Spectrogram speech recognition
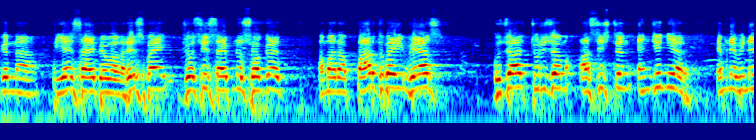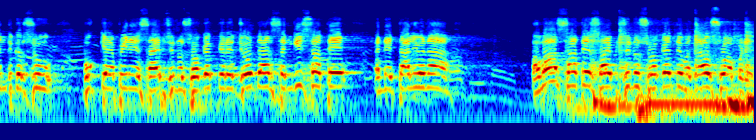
વિસ્તારના વડનગરના સાહેબ એવા હરેશભાઈ જોશી સાહેબનું સ્વાગત. અમારા પાર્થભાઈ Vyas, Gujarat tourism assistant engineer, એમને વિનંતી કરશું, બુકે આપીને સાહેબશ્રીનું સ્વાગત કરે. જોરદાર સંગીત સાથે અને તાલીઓના અવાજ સાથે સાહેબશ્રીનું સ્વાગત વધાવશું આપણે.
